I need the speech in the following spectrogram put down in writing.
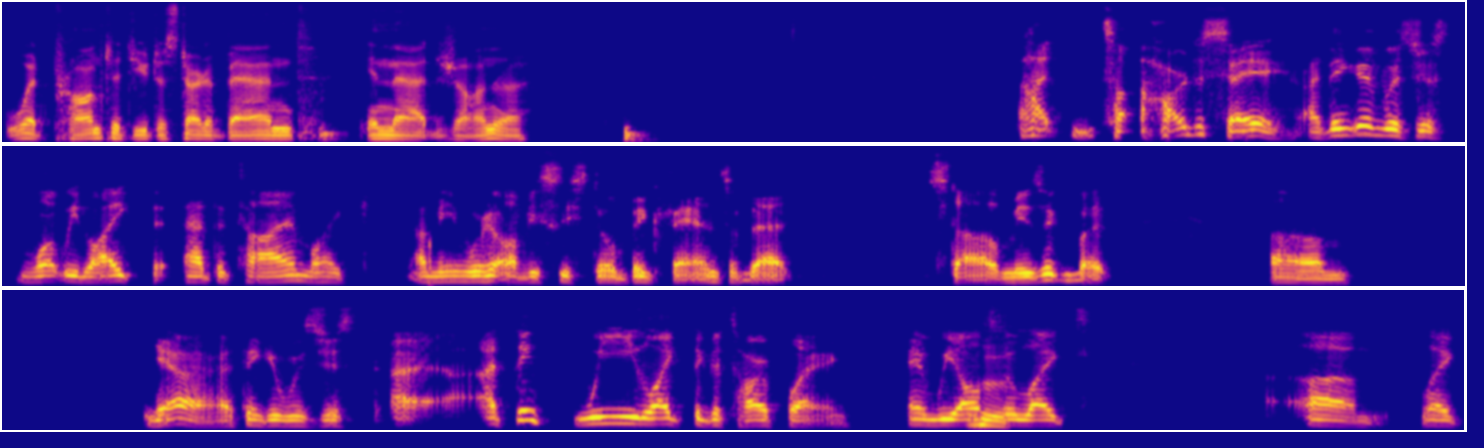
what prompted you to start a band in that genre? I- t- hard to say i think it was just what we liked at the time like i mean we're obviously still big fans of that style of music but um yeah i think it was just i, I think we liked the guitar playing and we also liked um like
